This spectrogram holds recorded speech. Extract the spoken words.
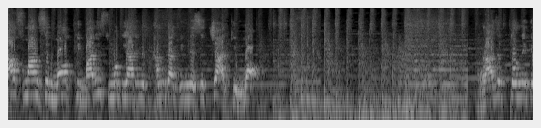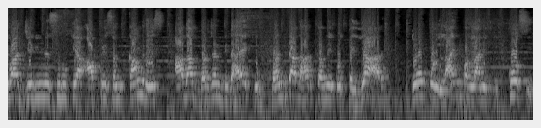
आसमान से मौत की बारिश, मोतिहारी में ठनका गिरने से चार की मौत। राजद तोड़ने के बाद जेडीयू ने शुरू किया ऑपरेशन कांग्रेस। आधा दर्जन विधायक बंटाधार करने को तैयार। दो को लाइन पर लाने की कोशिश।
